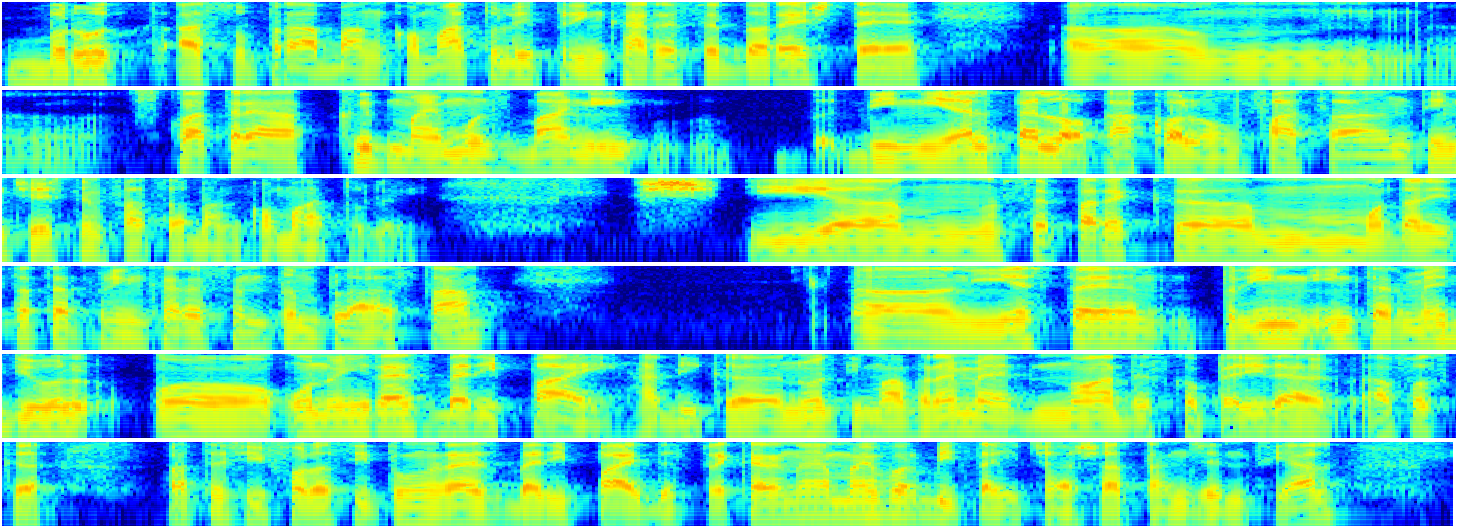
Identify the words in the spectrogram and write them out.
brut asupra bancomatului prin care se dorește um, scoaterea cât mai mulți bani din el pe loc, acolo, în fața, în timp ce ești în fața bancomatului. Și um, se pare că modalitatea prin care se întâmplă asta Uh, este prin intermediul uh, unui Raspberry Pi, adică în ultima vreme noua descoperire a fost că poate fi folosit un Raspberry Pi, despre care noi am mai vorbit aici așa tangențial, uh,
